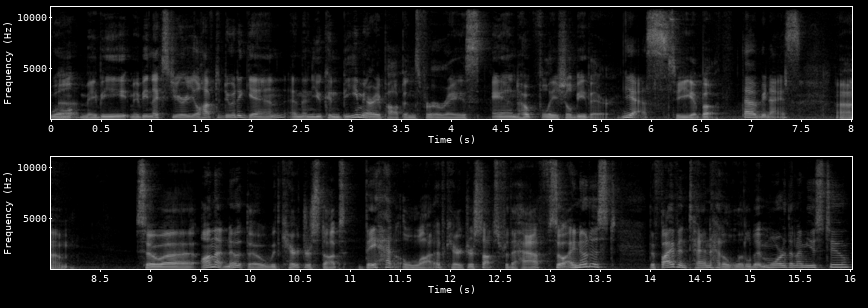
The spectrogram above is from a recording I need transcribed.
Well, the, maybe maybe next year you'll have to do it again, and then you can be Mary Poppins for a race, and hopefully she'll be there, yes, so you get both. that would be nice. Um, so uh, on that note, though, with character stops, they had a lot of character stops for the half. So I noticed the five and ten had a little bit more than I'm used to,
